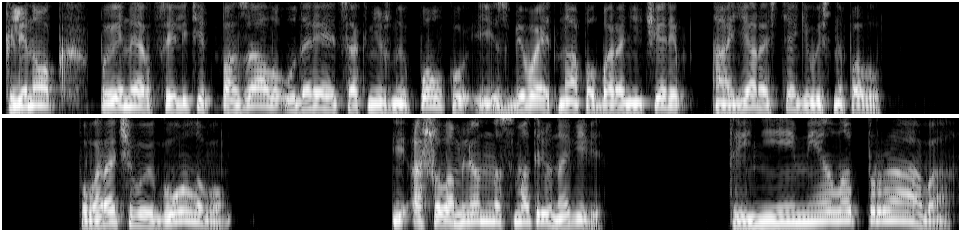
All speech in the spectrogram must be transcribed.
Клинок по инерции летит по залу, ударяется о книжную полку и сбивает на пол бараний череп, а я растягиваюсь на полу. Поворачиваю голову и ошеломленно смотрю на Виви. «Ты не имела права!»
